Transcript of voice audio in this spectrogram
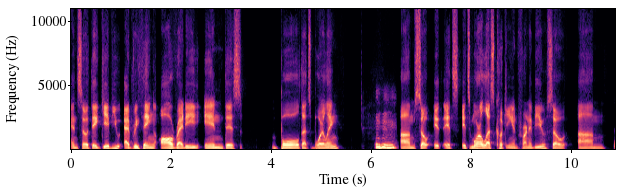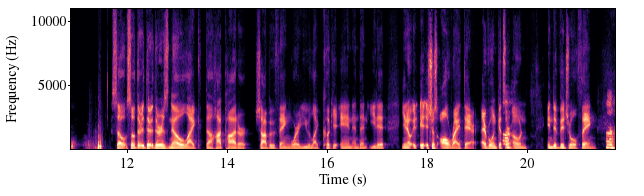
and so they give you everything already in this bowl that's boiling. hmm Um so it, it's it's more or less cooking in front of you. So um so so there, there there is no like the hot pot or shabu thing where you like cook it in and then eat it. You know, it, it's just all right there. Everyone gets their Oh. own individual thing Ugh.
